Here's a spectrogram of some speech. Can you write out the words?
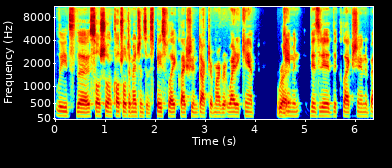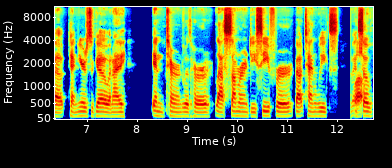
leads the social and cultural dimensions of spaceflight collection, Dr. Margaret Weitekamp, right. came and visited the collection about 10 years ago. And I interned with her last summer in DC for about 10 weeks. Wow. And so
